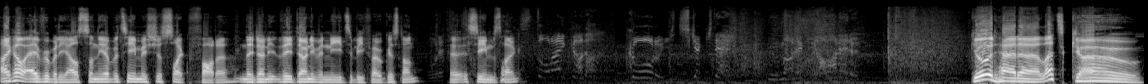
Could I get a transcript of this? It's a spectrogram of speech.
I like how everybody else on the other team is just like fodder, and they don't they don't even need to be focused on. It seems like. Good header. Let's go.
